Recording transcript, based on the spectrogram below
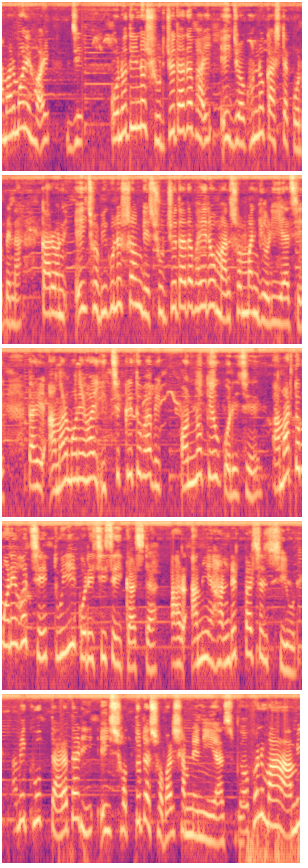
আমার মনে হয় যে কোনোদিনও সূর্য দাদা ভাই এই জঘন্য কাজটা করবে না, কারণ এই ছবিগুলোর সঙ্গে সূর্য দাদা ভাইয়েরও মান সম্মান জড়িয়ে আছে। তাই আমার মনে হয় ইচ্ছাকৃতভাবে অন্য কেউ করেছে। আমার তো মনে হচ্ছে তুইই করেছিস এই কাজটা, আর আমি হান্ড্রেড পার্সেন্ট শিওর। আমি খুব তাড়াতাড়ি এই সত্যটা সবার সামনে নিয়ে আসব। তখন মা, আমি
